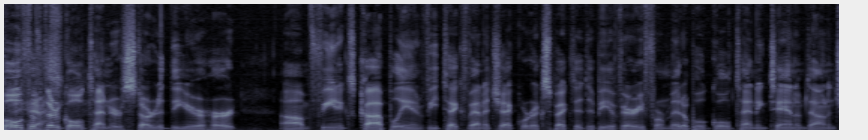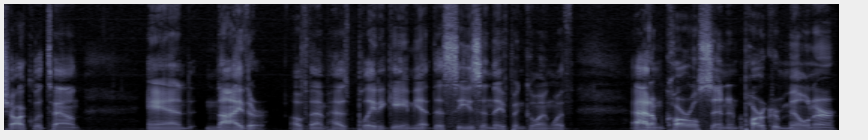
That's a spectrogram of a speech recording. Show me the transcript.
Both of their goaltenders started the year hurt. Um, Pheonix Copley and Vitek Vanacek were expected to be a very formidable goaltending tandem down in Chocolatetown, and neither of them has played a game yet this season. They've been going with Adam Carlson and Parker Milner,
